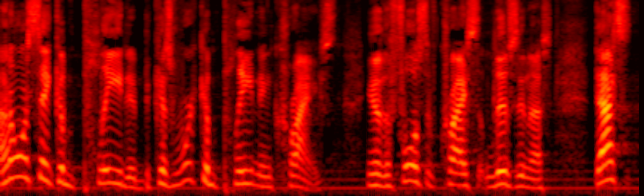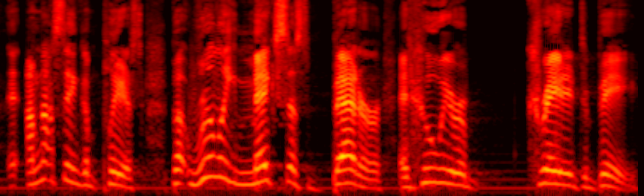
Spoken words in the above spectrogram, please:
I don't want to say completed because we're complete in Christ. You know, the fullness of Christ that lives in us. That's I'm not saying complete us, but really makes us better at who we were created to be.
